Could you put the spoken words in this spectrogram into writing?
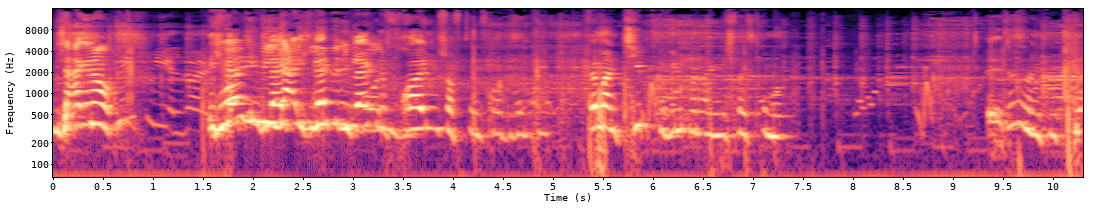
Ja, genau. Ich werde TV, gleich, ja, ich werde die gleich eine. Freundschaftsanfrage senden. Wenn man tippt, gewinnt man eigentlich fast immer. Ey, das ist ein gut.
